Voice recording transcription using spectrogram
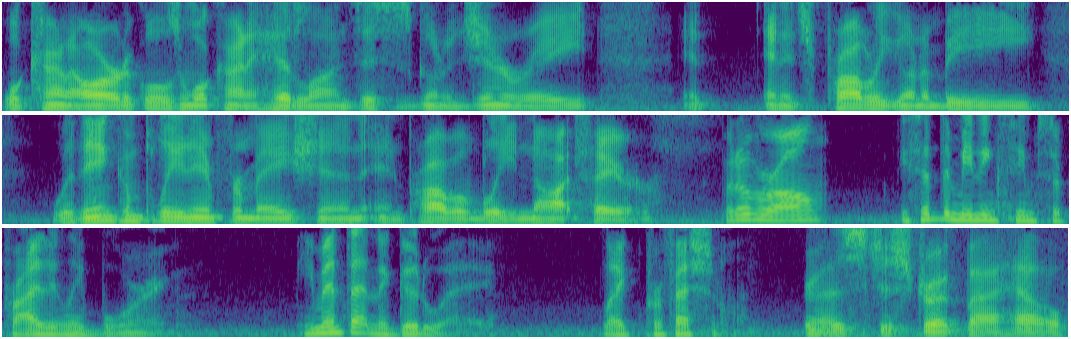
what kind of articles and what kind of headlines this is going to generate, and, and it's probably going to be with incomplete information and probably not fair. But overall, he said the meeting seemed surprisingly boring. He meant that in a good way, like professional. I was just struck by how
